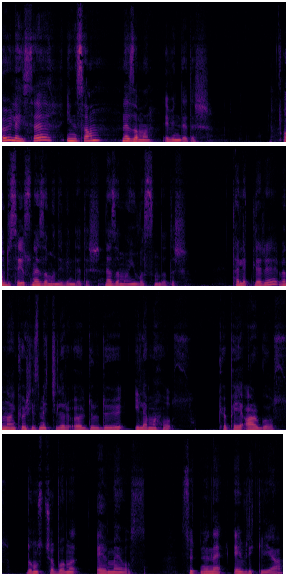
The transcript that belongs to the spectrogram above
Öyleyse insan ne zaman evindedir? Odysseus ne zaman evindedir? Ne zaman yuvasındadır? Talepleri ve nankör hizmetçileri öldürdüğü Ilemahos, köpeği Argos, domuz çobanı Evmeos, sütnüne Evriklia,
